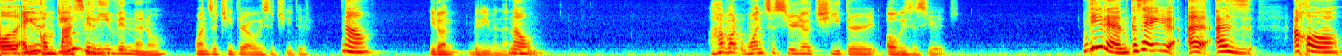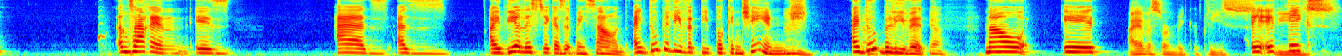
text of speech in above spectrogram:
all Do you, do you encompassing believe in ano, once a cheater, always a cheater? no You don't believe in that? no How about once a serial cheater, always a serial cheater? Hindi rin. Kasi uh, as ako, ang sa akin is as as idealistic as it may sound, I do believe that people can change. I do believe it. Yeah. Now, it I have a stormbreaker, please. It- it please. takes-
